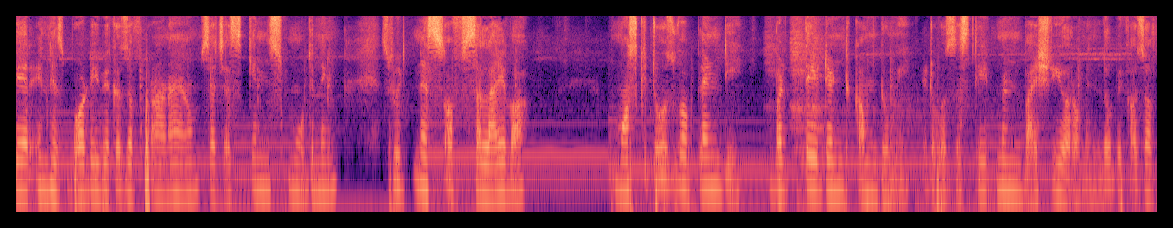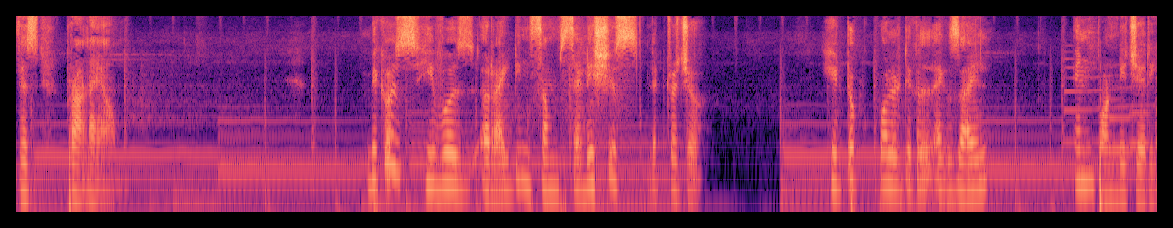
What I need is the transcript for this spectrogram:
there in his body because of pranayam, such as skin smoothing, sweetness of saliva. Mosquitoes were plenty, but they didn't come to me. It was a statement by Sri Aurobindo because of his pranayam. Because he was writing some seditious literature, he took political exile in Pondicherry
